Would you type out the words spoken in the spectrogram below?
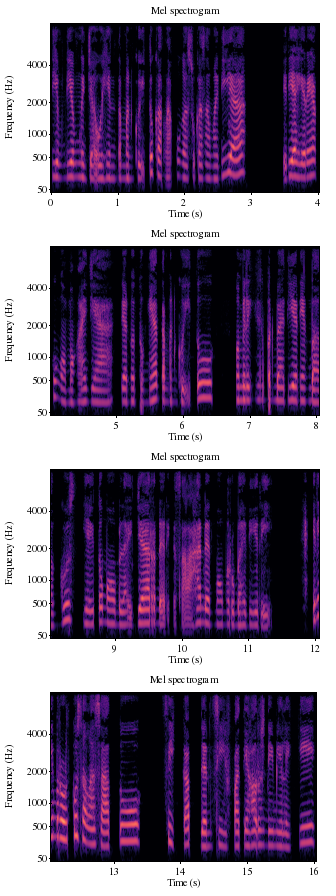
diem-diem ngejauhin temanku itu karena aku nggak suka sama dia. Jadi akhirnya aku ngomong aja, dan untungnya temanku itu memiliki kepribadian yang bagus, yaitu mau belajar dari kesalahan dan mau merubah diri. Ini menurutku salah satu sikap dan sifat yang harus dimiliki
